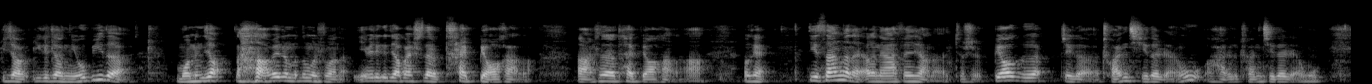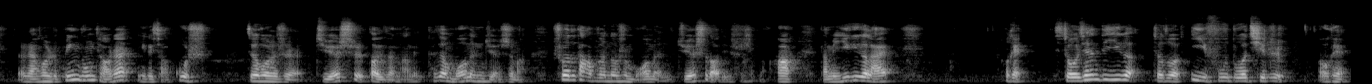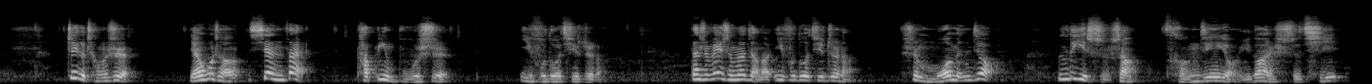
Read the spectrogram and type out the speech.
比较一个叫牛逼的摩门教啊。为什么这么说呢？因为这个教派实在是太彪悍了啊，实在是太彪悍了啊。OK，第三个呢要跟大家分享的就是彪哥这个传奇的人物啊，这个传奇的人物，然后是冰桶挑战一个小故事。最后是爵士到底在哪里？它叫摩门爵士嘛，说的大部分都是摩门爵士到底是什么啊？咱们一个一个来。OK，首先第一个叫做一夫多妻制。OK，这个城市盐湖城现在它并不是一夫多妻制的，但是为什么要讲到一夫多妻制呢？是摩门教历史上曾经有一段时期，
